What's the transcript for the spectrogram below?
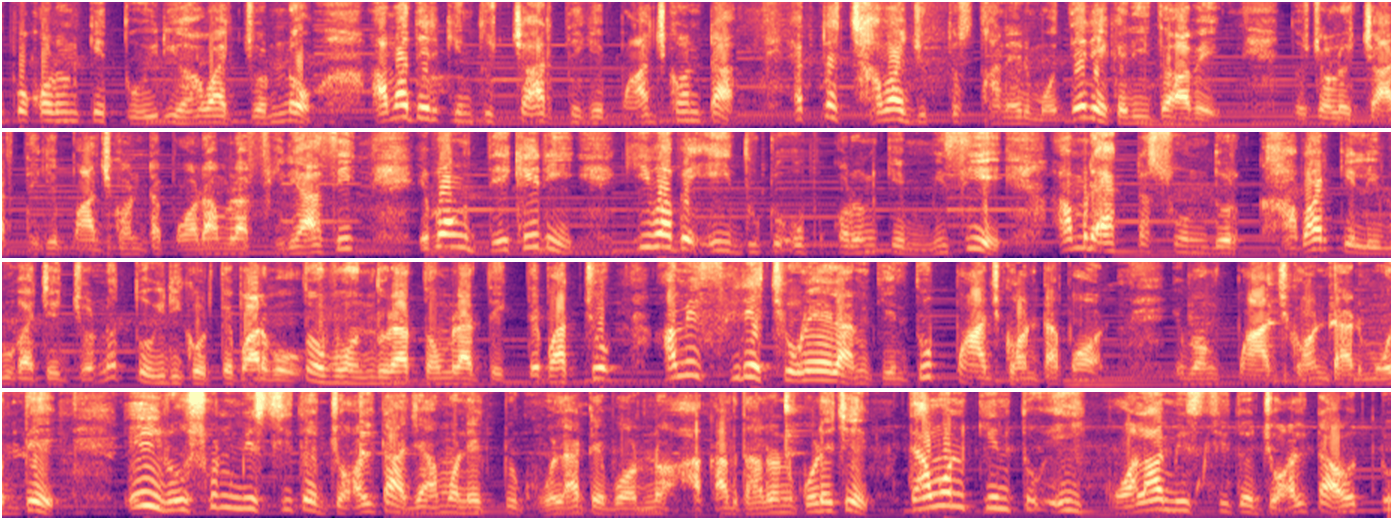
উপকরণকে তৈরি হওয়ার জন্য আমাদের কিন্তু চার থেকে পাঁচ ঘণ্টা একটা ছাওয়াযুক্ত স্থানের মধ্যে রেখে দিতে হবে। তো চলো চার থেকে পাঁচ ঘণ্টা পর আমরা ফিরে আসি এবং দেখে নিই কীভাবে এই দুটো উপকরণকে মিশিয়ে আমরা একটা সুন্দর খাবারকে লেবু গাছের জন্য তৈরি করতে পারব। তো বন্ধুরা, তোমরা দেখতে পাচ্ছ, আমি ফিরে চলে এলাম কিন্তু পাঁচ ঘণ্টা পর এবং পাঁচ ঘণ্টার মধ্যে এই রসুন মিশ্রিত জলটা যেমন একটু ঘোলাটে বর্ণ আকার ধারণ করেছে, তেমন কিন্তু এই কলা মিশ্রিত জলটাও একটু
